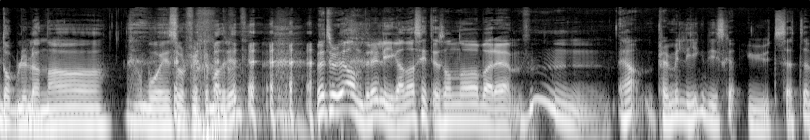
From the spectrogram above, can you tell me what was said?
doble lønna og bo i solfylte Madrid. Men Tror du de andre ligaene har sittet sånn og bare hmm, ja, Premier League de skal utsette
